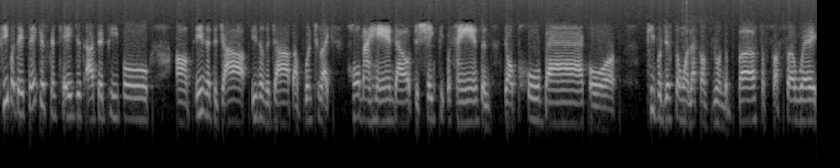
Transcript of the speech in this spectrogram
people, they think it's contagious. I've had people, um, even at the job, even on the job, I went to like hold my hand out to shake people's hands and they'll pull back or people just don't want to, like if you're on the bus or su- subway,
